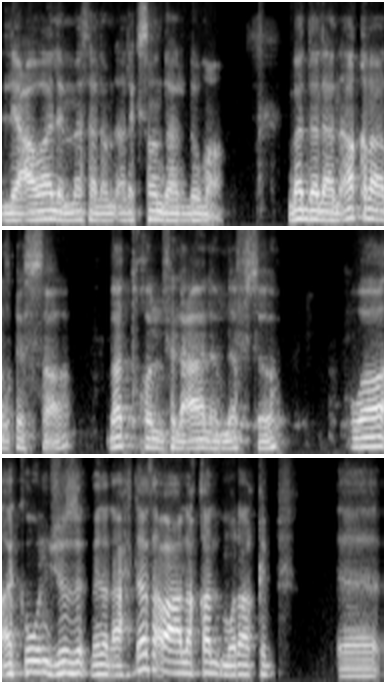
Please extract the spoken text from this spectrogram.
لعوالم مثلا ألكسندر دوما. بدل أن أقرأ القصة ندخل في العالم نفسه وأكون جزء من الأحداث أو على الأقل مراقب آه،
